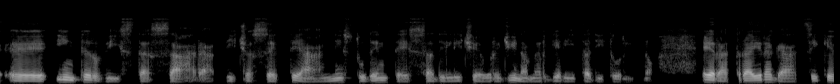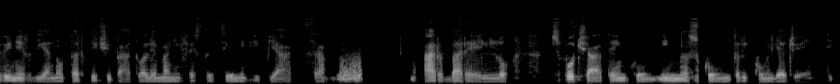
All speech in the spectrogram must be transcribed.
eh, intervista Sara, 17 anni, studentessa del liceo Regina Margherita di Torino. Era tra i ragazzi che venerdì hanno partecipato alle manifestazioni di piazza Arbarello, sfociata in, in, scontri con gli agenti.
